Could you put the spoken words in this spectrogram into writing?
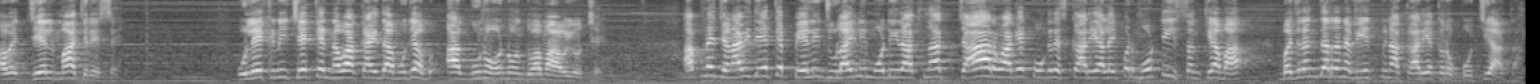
હવે જેલમાં જ રહેશે. ઉલ્લેખનીય છે કે નવા કાયદા મુજબ આ ગુનો નોંધવામાં આવ્યો છે. આપને જણાવી દઈએ કે પહેલી જુલાઈની મોડી રાતના ચાર વાગે કોંગ્રેસ કાર્યાલય પર મોટી સંખ્યામાં બજરંગદળ અને વીએચપીના કાર્યકરો પહોંચ્યા હતા.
